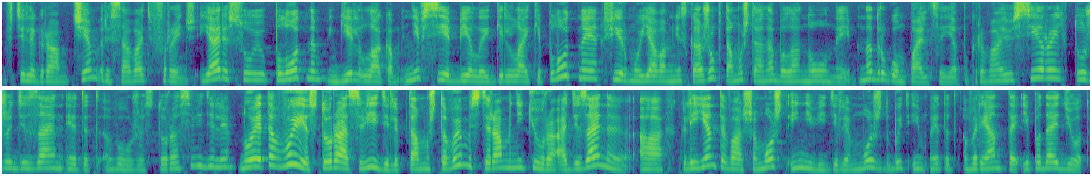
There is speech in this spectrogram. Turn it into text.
в Telegram, чем рисовать френч. Я рисую плотным гель-лаком. Не все белые гель-лаки плотные. Фирму я вам не скажу, потому что она была no name. На на другом пальце я покрываю серой. Тоже дизайн этот вы уже сто раз видели. Но это вы сто раз видели, потому что вы мастера маникюра, а дизайны, а клиенты ваши, может, и не видели. Может быть, им этот вариант и подойдет.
